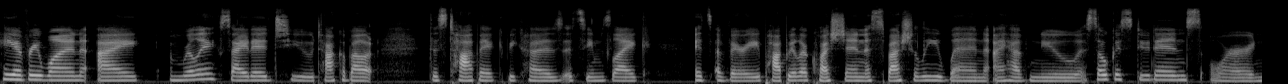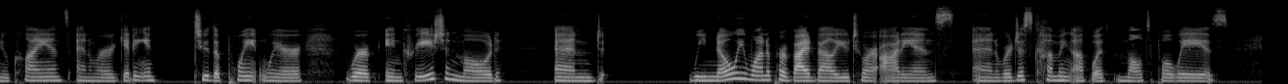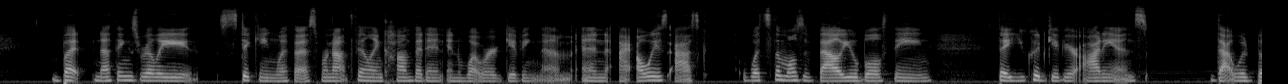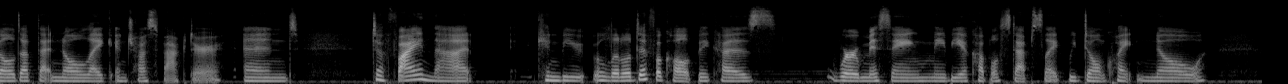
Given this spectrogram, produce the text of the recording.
Hey everyone, I am really excited to talk about this topic because it seems like it's a very popular question, especially when I have new SOCA students or new clients, and we're getting into the point where we're in creation mode and we know we want to provide value to our audience, and we're just coming up with multiple ways, but nothing's really sticking with us. We're not feeling confident in what we're giving them. And I always ask, what's the most valuable thing that you could give your audience that would build up that know, like, and trust factor? And to find that can be a little difficult because we're missing maybe a couple steps. Like, we don't quite know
